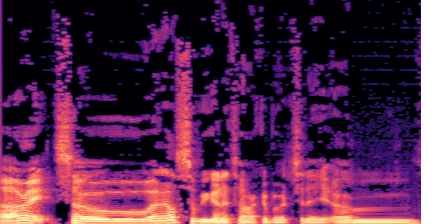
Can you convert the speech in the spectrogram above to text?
All right. So what else are we going to talk about today? Um.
